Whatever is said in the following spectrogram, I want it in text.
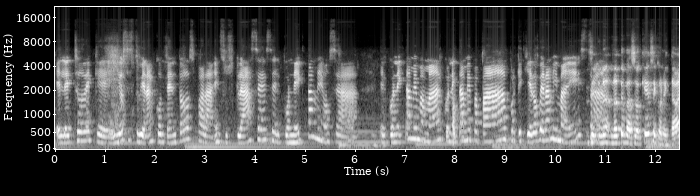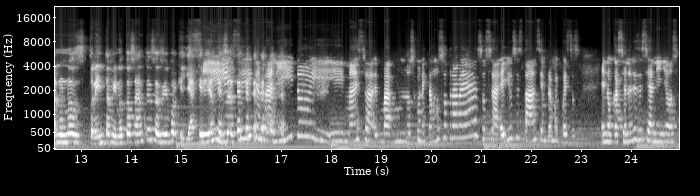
el hecho de que ellos estuvieran contentos para en sus clases, el conéctame, o sea, el conéctame mamá, el conéctame papá, porque quiero ver a mi maestra. ¿no, te pasó que se conectaban unos 30 minutos antes, así porque ya querían sí, Sí, tempranito y, maestra, nos conectamos otra vez, o sea, ellos estaban siempre muy puestos. En ocasiones les decía a niños,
